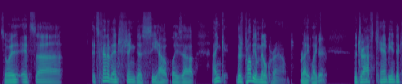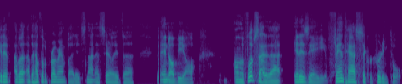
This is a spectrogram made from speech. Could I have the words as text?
So it, it's uh, it's kind of interesting to see how it plays out. I think there's probably a middle ground, right? Like sure. the draft can be indicative of, a, of the health of a program, but it's not necessarily the, the end all be all. On the flip side of that, it is a fantastic recruiting tool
